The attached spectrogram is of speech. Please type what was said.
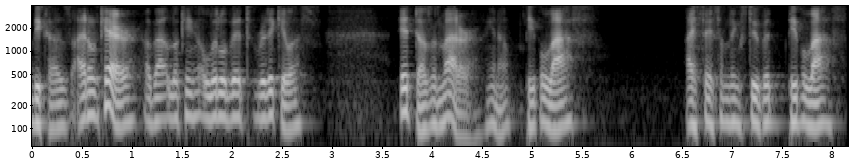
because I don't care about looking a little bit ridiculous. It doesn't matter. You know, people laugh. I say something stupid, people laugh.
